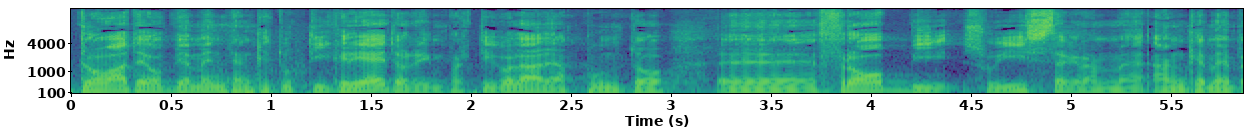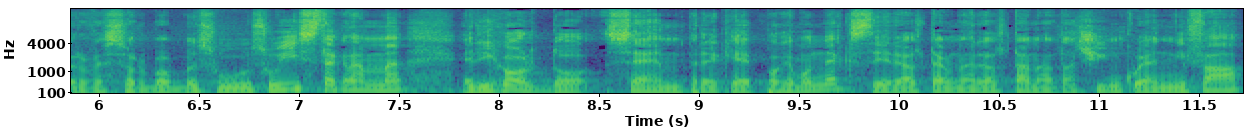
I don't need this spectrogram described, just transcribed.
Trovate ovviamente anche tutti i creator, in particolare appunto eh, Frobby su Instagram, anche me, professor Bob su, su Instagram. E ricordo sempre che Pokémon Next in realtà è una realtà nata 5 anni fa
